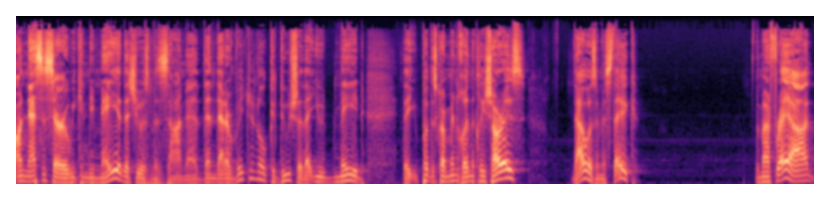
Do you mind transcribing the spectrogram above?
unnecessary, we can be made that she was Mazana, then that original Kedusha that you made, that you put this Kar Mincha in the Klishares, that was a mistake. the mafreya,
